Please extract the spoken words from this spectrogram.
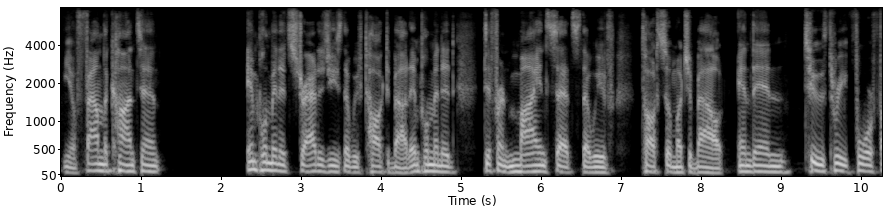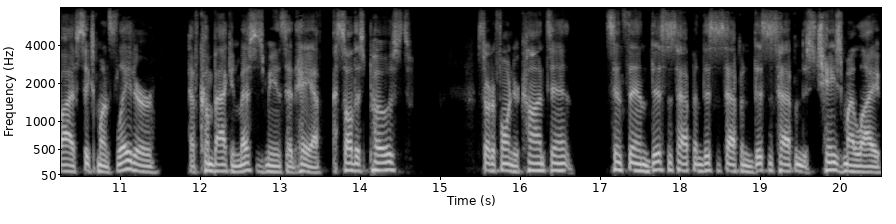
you know found the content implemented strategies that we've talked about, implemented different mindsets that we've talked so much about, and then two, three, four, five, six months later, have come back and messaged me and said, "Hey, I, I saw this post, started following your content. Since then, this has happened, this has happened, this has happened. It's changed my life.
